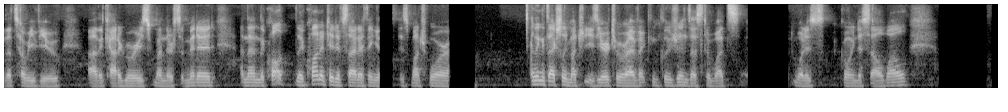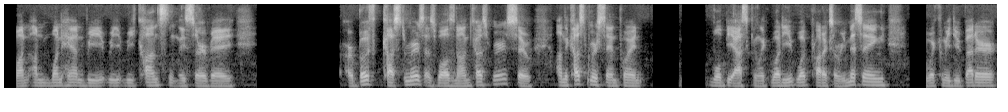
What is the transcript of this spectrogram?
that's how we view uh, the categories when they're submitted. And then the qual the quantitative side, I think, is, is much more. I think it's actually much easier to arrive at conclusions as to what's what is going to sell well on, on one hand, we, we, we constantly survey our both customers as well as non-customers. So on the customer standpoint, we'll be asking like, what do you, what products are we missing? What can we do better?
